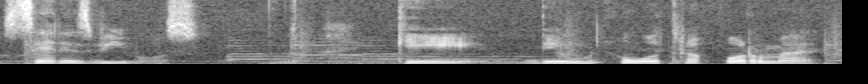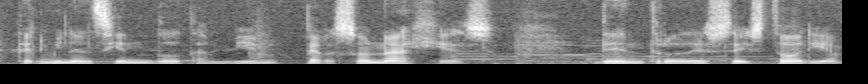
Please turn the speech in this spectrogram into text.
seres vivos que de una u otra forma terminan siendo también personajes dentro de esta historia.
